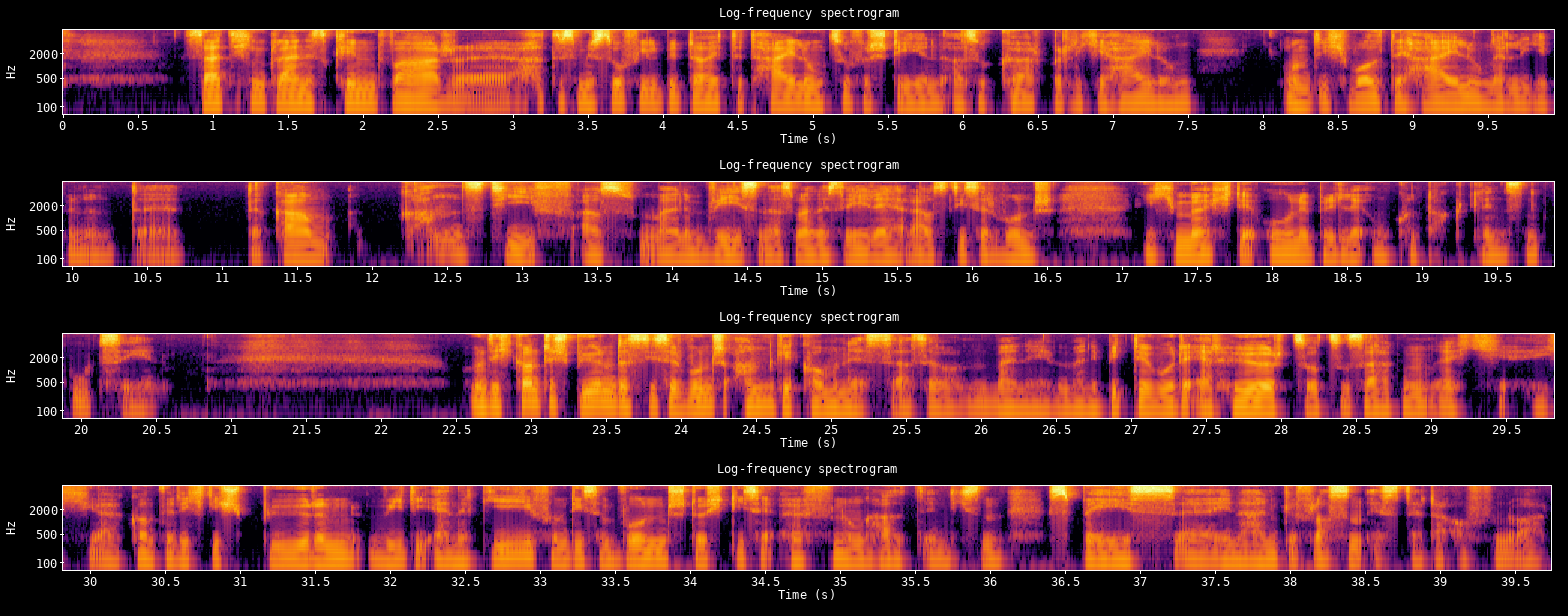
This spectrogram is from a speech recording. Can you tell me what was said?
Seit ich ein kleines Kind war, äh, hat es mir so viel bedeutet, Heilung zu verstehen, also körperliche Heilung. Und ich wollte Heilung erleben und äh, da kam ganz tief aus meinem Wesen, aus meiner Seele heraus dieser Wunsch, Ich möchte ohne Brille und Kontaktlinsen gut sehen. Und ich konnte spüren, dass dieser Wunsch angekommen ist. Also meine, meine Bitte wurde erhört sozusagen. Ich, ich äh, konnte richtig spüren, wie die Energie von diesem Wunsch durch diese Öffnung halt in diesen Space äh, hineingeflossen ist, der da offen war.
